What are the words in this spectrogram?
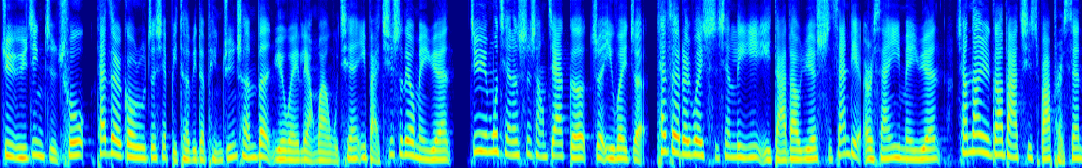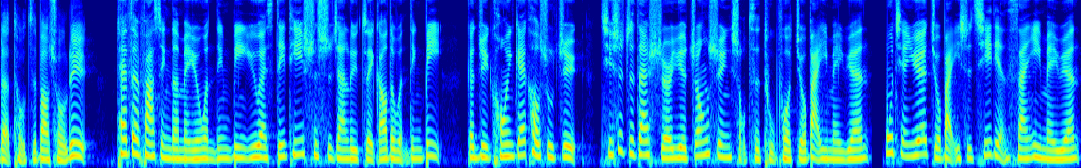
据余静指出，Tether 购入这些比特币的平均成本约为两万五千一百七十六美元。基于目前的市场价格，这意味着 Tether 的未实现利益已达到约十三点二三亿美元，相当于高达七十八 percent 的投资报酬率。Tether 发行的美元稳定币 USDT 是市占率最高的稳定币。根据 CoinGecko 数据，其市值在十二月中旬首次突破九百亿美元，目前约九百一十七点三亿美元，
